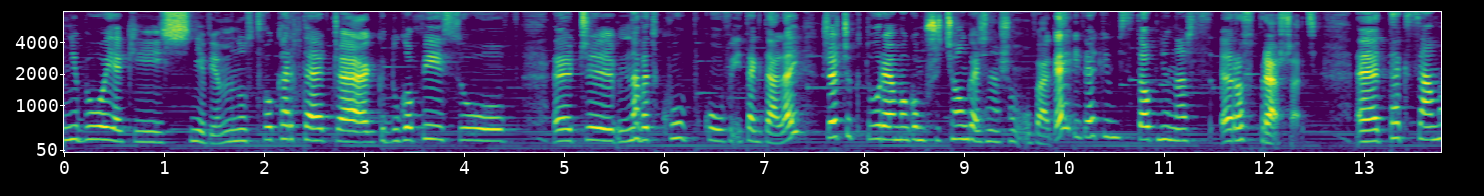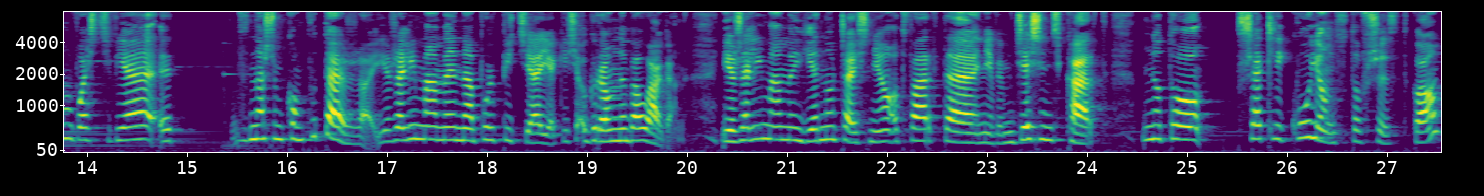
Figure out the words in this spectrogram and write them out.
nie było jakichś, nie wiem, mnóstwo karteczek, długopisów, czy nawet kubków i tak dalej, rzeczy, które mogą przyciągać naszą uwagę i w jakimś stopniu nas rozpraszać. E, tak samo właściwie e, w naszym komputerze, jeżeli mamy na pulpicie jakiś ogromny bałagan, jeżeli mamy jednocześnie otwarte, nie wiem, 10 kart, no to przeklikując to wszystko,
